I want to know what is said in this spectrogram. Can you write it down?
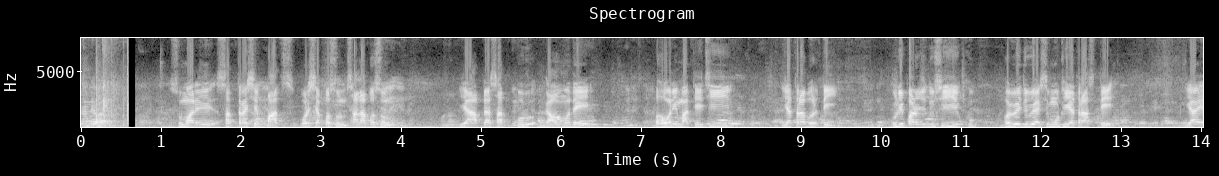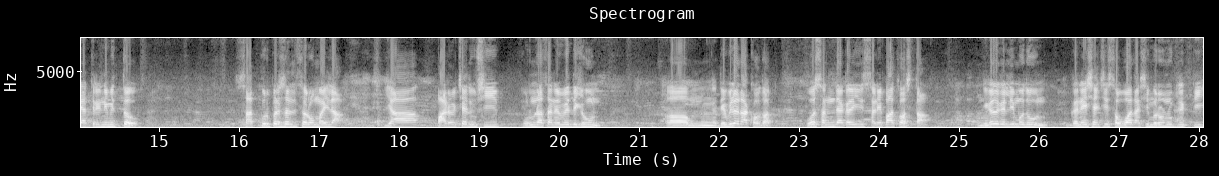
धन्यवाद. सुमारे सतराशे पाच वर्षापासून सालापासून या आपल्या सातपूर गावामध्ये भवानी मातेची यात्रा भरते. गुढीपाडव्याच्या दिवशी ही खूप भव्य दिव्य अशी मोठी यात्रा असते. या यात्रेनिमित्त सातपूर परिसरातील सर्व महिला या पाडव्याच्या दिवशी पूर्णाचा नैवेद्य घेऊन देवीला दाखवतात व संध्याकाळी साडेपाच वाजता निगळ गल्लीमधून गणेशाची संवाद अशी मिरवणूक निघती.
